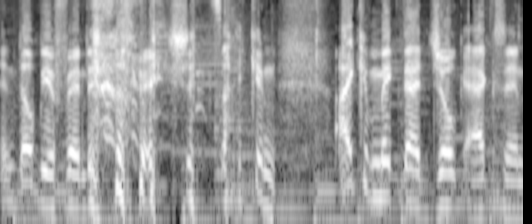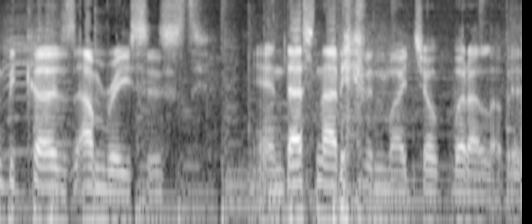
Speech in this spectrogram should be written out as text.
and don't be offended Asians. I can I can make that joke accent because I'm racist. And that's not even my joke but I love it.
